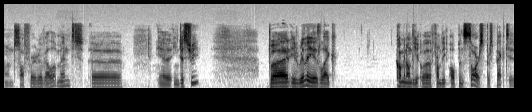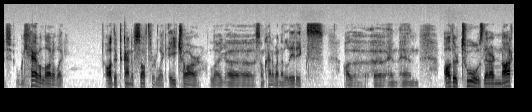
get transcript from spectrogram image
on software development uh, uh, industry. But it really is like coming on the uh, from the open source perspective we have a lot of like other kind of software like hr like uh, some kind of analytics uh, and and other tools that are not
